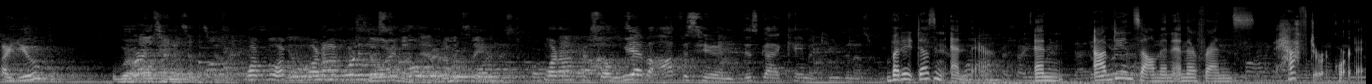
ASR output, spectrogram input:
Are you? We're all tenants of this building. What, what, what office? Don't worry about that. I'm explaining. What office? So we have an office here, and this guy came accusing us. But it doesn't end there. And Abdi and Salman and their friends have to record it.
